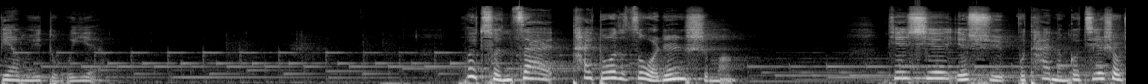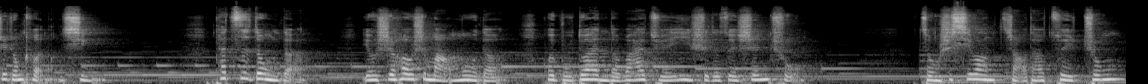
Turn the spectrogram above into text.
变为毒液，会存在太多的自我认识吗？天蝎也许不太能够接受这种可能性，它自动的，有时候是盲目的，会不断的挖掘意识的最深处，总是希望找到最终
